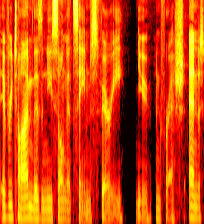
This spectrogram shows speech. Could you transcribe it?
every time there's a new song, it seems very new and fresh. And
